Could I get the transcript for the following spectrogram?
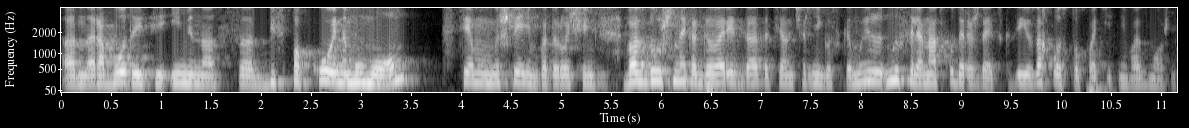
работаете именно с беспокойным умом, с тем мышлением, которое очень воздушное, как говорит да, Татьяна Черниговская. Мы, мысль, она откуда рождается, где ее за хвост ухватить невозможно.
